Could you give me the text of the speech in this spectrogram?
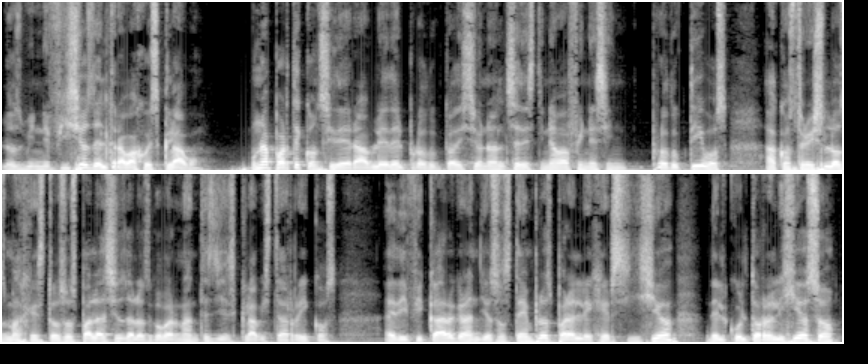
Los beneficios del trabajo esclavo. Una parte considerable del producto adicional se destinaba a fines improductivos, a construir los majestuosos palacios de los gobernantes y esclavistas ricos, a edificar grandiosos templos para el ejercicio del culto religioso,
